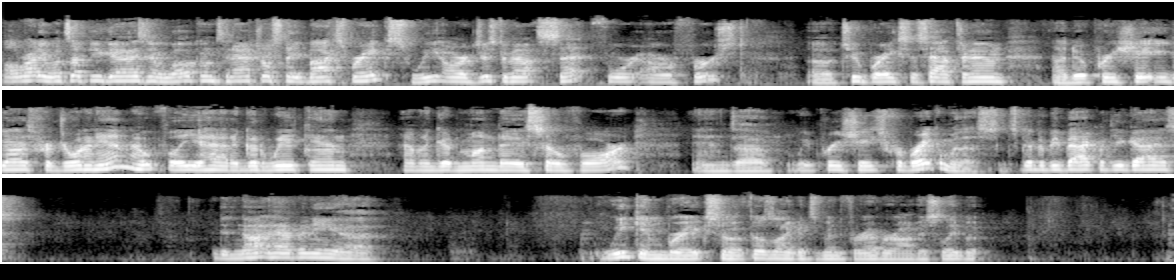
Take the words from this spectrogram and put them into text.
Alrighty, what's up, you guys, and welcome to Natural State Box Breaks. We are just about set for our first of two breaks this afternoon. I do appreciate you guys for joining in. Hopefully, you had a good weekend, having a good Monday so far, and uh, we appreciate you for breaking with us. It's good to be back with you guys. Did not have any uh, weekend breaks, so it feels like it's been forever, obviously, but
